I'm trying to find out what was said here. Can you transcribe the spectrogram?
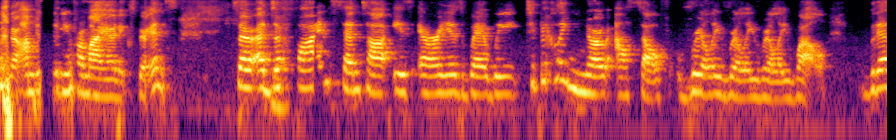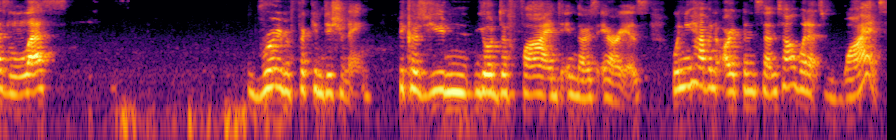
You know, I'm just speaking from my own experience. So a defined center is areas where we typically know ourselves really, really, really well. There's less room for conditioning because you you're defined in those areas. When you have an open center, when it's white,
